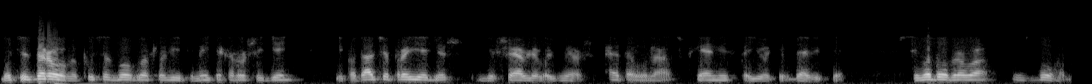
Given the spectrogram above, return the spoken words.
Будьте здоровы, пусть от Бог благословит, имейте хороший день, и подальше проедешь, дешевле возьмешь. Это у нас в Хенни, Тойоте, в Дэвисе. Всего доброго, с Богом.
